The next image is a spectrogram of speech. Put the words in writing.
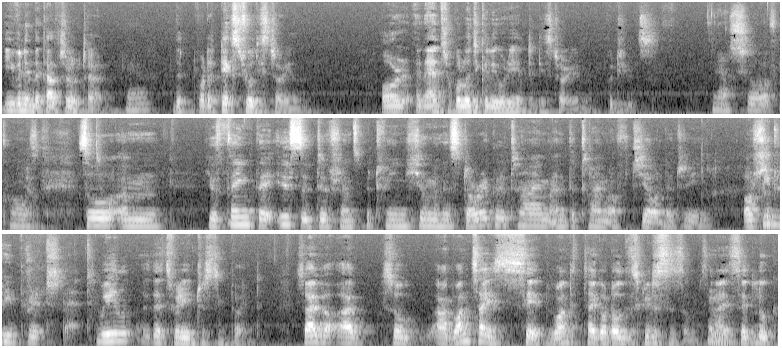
even in the cultural turn, Yeah. that what a textual historian or an anthropologically oriented historian would use. Yeah, sure, of course. Yeah. So, um, you think there is a difference between human historical time and the time of geology, or should we bridge that? Well, that's a very interesting point. So I've, I've so uh, once I said once I got all these criticisms, and I Mm. said, look,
